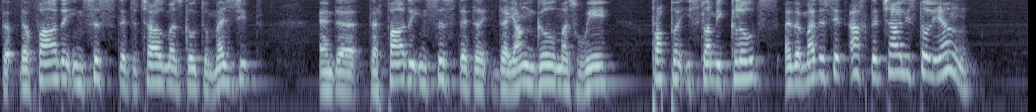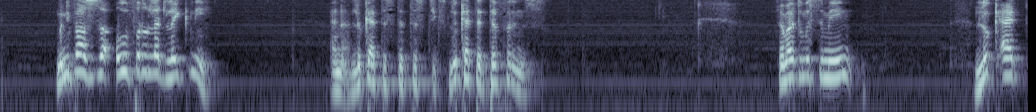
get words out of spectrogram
the, the father insists that the child must go to masjid, and uh, the father insists that the, the young girl must wear proper Islamic clothes, and the mother said, Ah, the child is still young. Moenie vir ons 'n ou vrou laat lyk nie. And look at the statistics, look at the difference. Jamaat Muslimin, look at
